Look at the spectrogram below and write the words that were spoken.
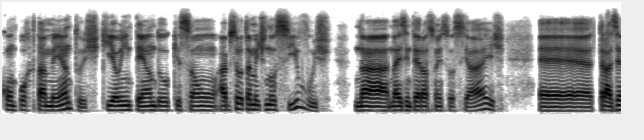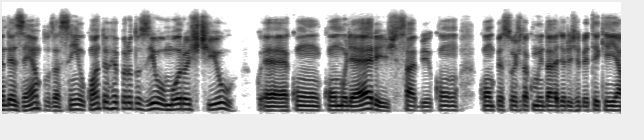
comportamentos que eu entendo que são absolutamente nocivos na, nas interações sociais, é, trazendo exemplos, assim, o quanto eu reproduzi o humor hostil é, com, com mulheres, sabe, com, com pessoas da comunidade LGBTQIA+,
